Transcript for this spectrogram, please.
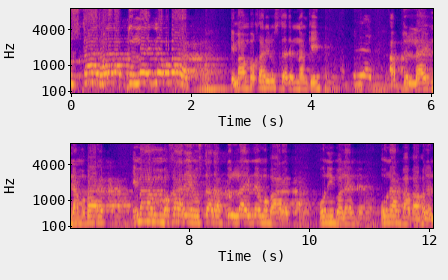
উস্তাদ হলেন আব্দুল্লাহ ইবনে মুবারক। ইমাম বুখারীর উস্তাদের নাম কি? আব্দুল্লাহ ইবনে মুবারক, ইমাম বুখারীর উস্তাদ আব্দুল্লাহ ইবনে মুবারক, উনি বলেন ওনার বাবা হলেন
